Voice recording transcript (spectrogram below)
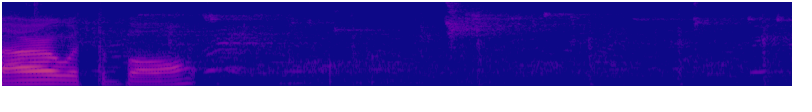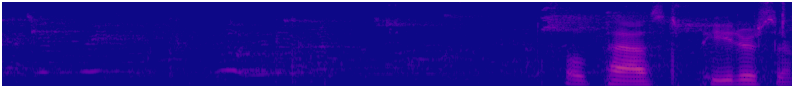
Bauer with the ball. He'll pass to Peterson.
